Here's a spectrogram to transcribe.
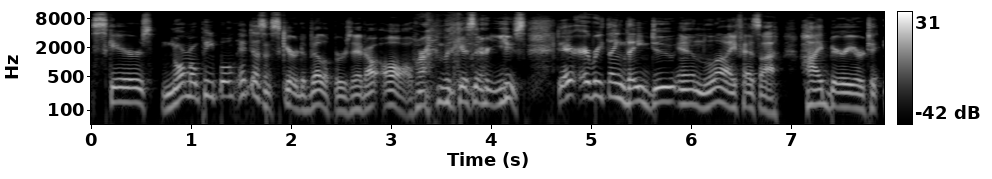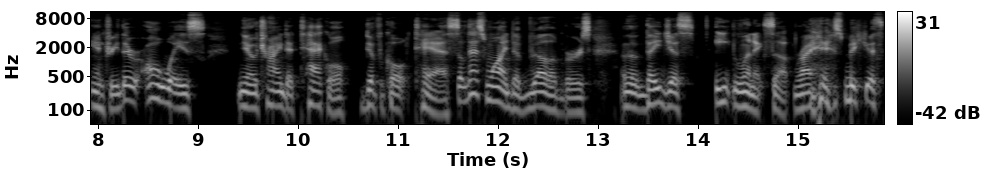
scares normal people. It doesn't scare developers at all right? Because they're used to everything they do in life has a high barrier to entry. They're always you know trying to tackle difficult tasks. So that's why developers uh, they just eat linux up right? It's because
